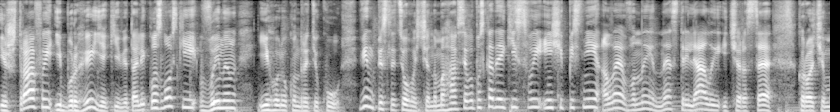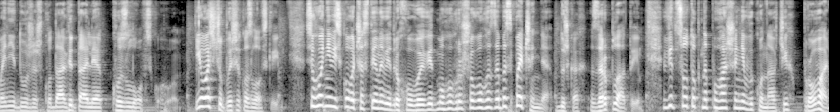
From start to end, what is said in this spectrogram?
і штрафи, і борги, які Віталій Козловський винен Ігорю Кондратюку. Він після цього ще намагався випускати якісь свої інші пісні, але вони не стріляли, і через це, коротше, мені дуже шкода Віталія Козловського. І ось що пише Козловський. Сьогодні військова частина відраховує від мого грошового забезпечення в дужках зарплати, відсоток на погашення виконавчих проваджень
